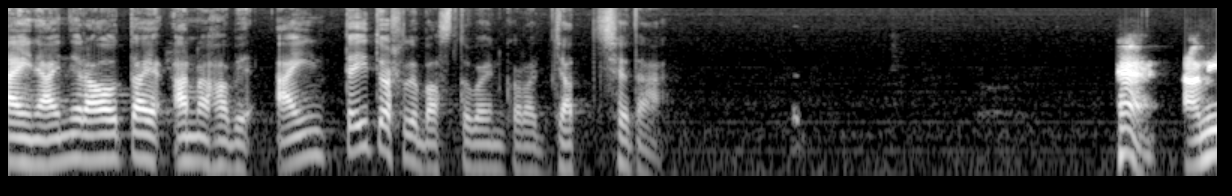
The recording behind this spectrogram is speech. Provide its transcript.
আইন, আইনের আওতায় আনা হবে, আইনটাই তো আসলে বাস্তবায়ন করা যাচ্ছে না। হ্যাঁ আমি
